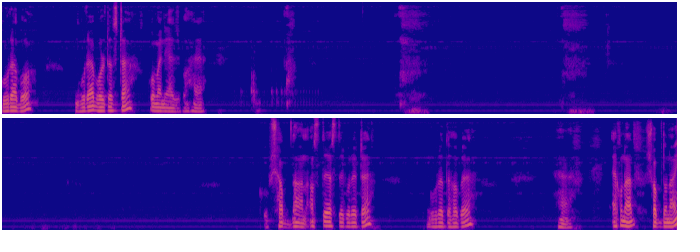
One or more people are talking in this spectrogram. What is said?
ঘুরাবো। ঘুরা ভোল্টেজটা কমে নিয়ে আসব হ্যাঁ। খুব সাবধান, আস্তে আস্তে করে এটা ঘোরাতে হবে। হ্যাঁ। এখন আর শব্দ নাই।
